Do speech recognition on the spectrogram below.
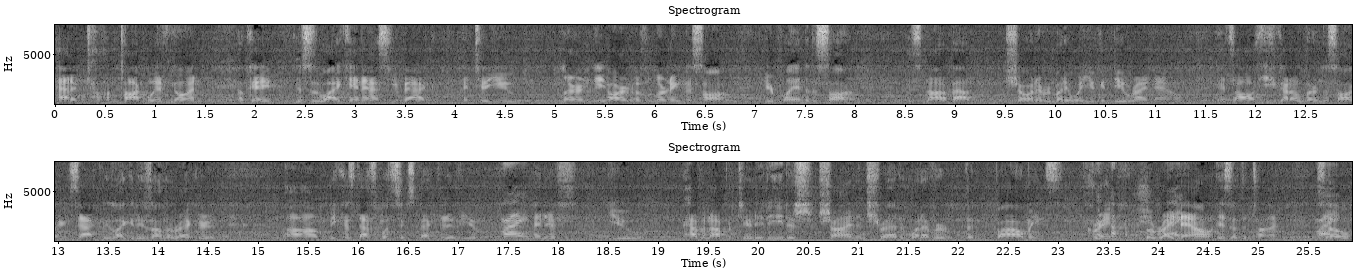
had a t- talk with, going, "Okay, this is why I can't ask you back until you learn the art of learning the song. You're playing to the song. It's not about showing everybody what you can do right now. It's all you've got to learn the song exactly like it is on the record, um, because that's what's expected of you. Right. And if you have an opportunity to sh- shine and shred and whatever, then by all means, great. But right, Right. now isn't the time. Right. So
